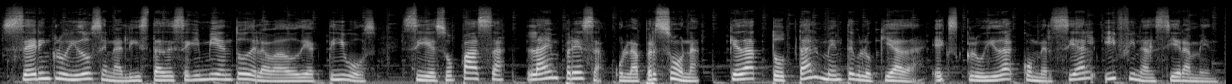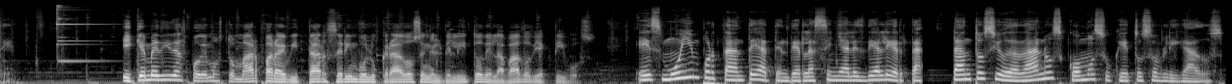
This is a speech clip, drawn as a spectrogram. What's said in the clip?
ser incluidos en la lista de seguimiento de lavado de activos. Si eso pasa, la empresa o la persona queda totalmente bloqueada, excluida comercial y financieramente. ¿Y qué medidas podemos tomar para evitar ser involucrados en el delito de lavado de activos? Es muy importante atender las señales de alerta, tanto ciudadanos como sujetos obligados.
